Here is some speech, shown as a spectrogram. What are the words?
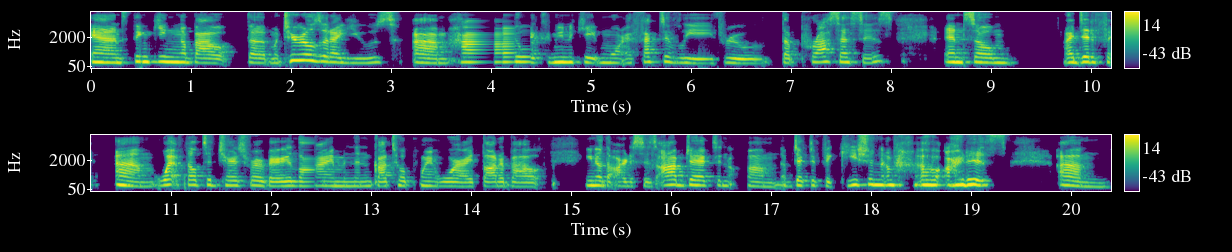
and thinking about the materials that I use, um, how do I communicate more effectively through the processes, and so I did um, wet felted chairs for a very long time, and then got to a point where I thought about, you know, the artist's object and um, objectification of, of artists. Um,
